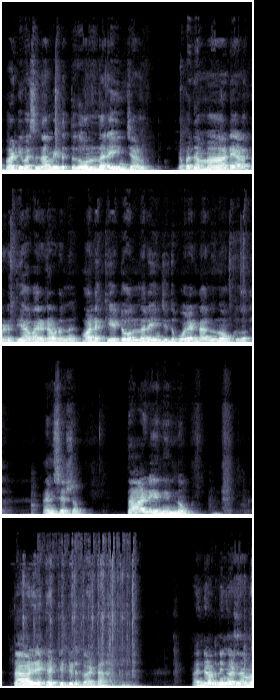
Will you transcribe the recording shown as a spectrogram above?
അപ്പോൾ അടിവശം നമ്മൾ എടുത്തത് ഒന്നര ഇഞ്ചാണ്. അപ്പോൾ നമ്മ അടയാളപ്പെടുത്തി ആ വരട അവിടെ നിന്ന് മടക്കിയിട്ട് ഒന്നര ഇഞ്ച് ഇതുപോലെ ഉണ്ടാകുന്ന നോക്കുക. അതിനുശേഷം താഴെ നിന്നും താഴെ കെട്ടിട്ടെടുക്കാം കേട്ടോ. അതിന്റെ അവിടെ നിങ്ങൾ നമ്മ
